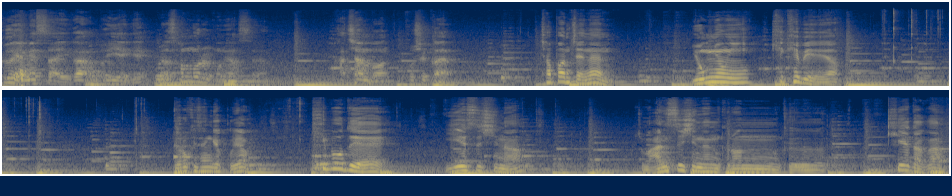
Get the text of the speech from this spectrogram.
그 MSI가 저희에게 이런 선물을 보내왔어요. 같이 한번 보실까요? 첫 번째는 용용이 키캡이에요. 이렇게 생겼고요. 키보드에 ESC나 좀 안 쓰시는 그런 그 키에다가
